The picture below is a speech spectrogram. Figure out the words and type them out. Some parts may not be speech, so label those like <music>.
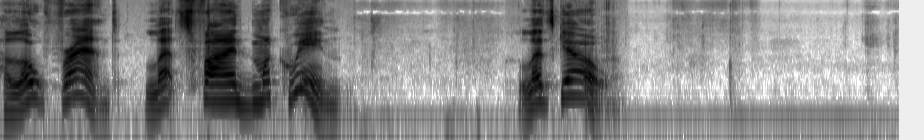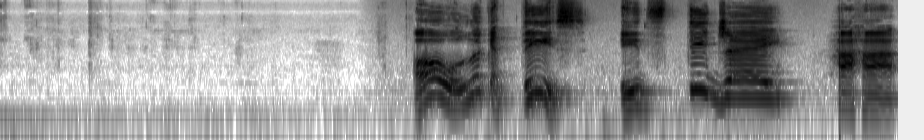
Hello, friend. Let's find McQueen. Let's go. Oh, look at this! It's DJ! Haha!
